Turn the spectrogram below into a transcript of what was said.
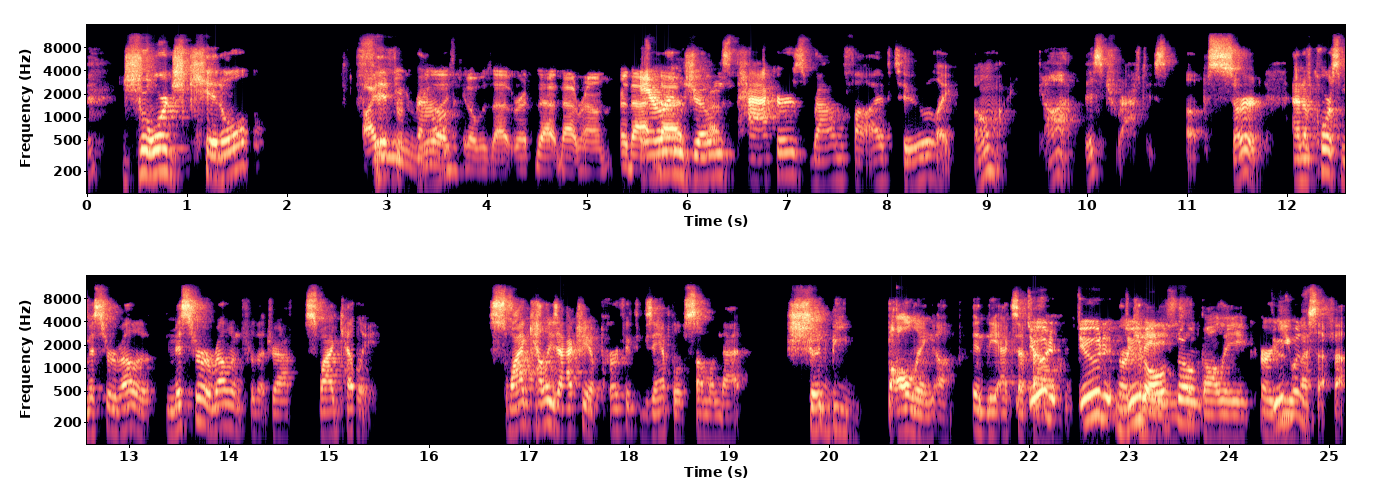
George Kittle, I didn't even round. realize Kittle was that that that round or that. Aaron that Jones Packers round five too. Like, oh my god, this draft is absurd. And of course, Mr. Irrelevant, Mr. Irrelevant for that draft, Swag Kelly. Swag Kelly's actually a perfect example of someone that should be balling up in the XFL, dude, dude, or dude. Canadian also, football league or USFL.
